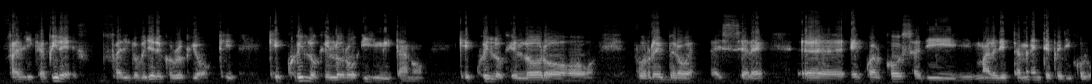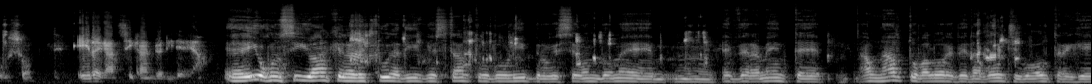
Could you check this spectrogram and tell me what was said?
fargli capire, farglielo vedere con i propri occhi che quello che loro imitano, che quello che loro vorrebbero essere eh, è qualcosa di maledettamente pericoloso e i ragazzi cambiano idea. Eh, io consiglio anche la lettura di quest'altro tuo libro che secondo me mh, è veramente ha un alto valore pedagogico oltre che,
